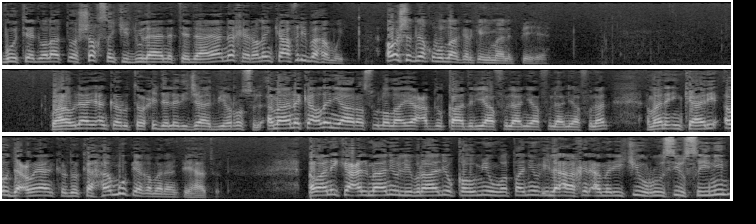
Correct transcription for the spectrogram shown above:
بو تێد وڵات تۆ شخصێکی دوولایەنە تێدایە نەخێر ئەڵێن کافری بە هەمووی ئەوەشت لێ قوبڵ ناکرد کە ئیمانت پێ وهؤلاء أنكروا التوحيد الذي جاءت به الرسل. أما أنك أعلن يا رسول الله يا عبد القادر يا فلان يا فلان يا فلان. أما أنا إنكاري أو دعويان كردو كهمو بيغمران بهاتون. أو أنك علماني وليبرالي وقومي ووطني وإلى آخر أمريكي وروسي وصيني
